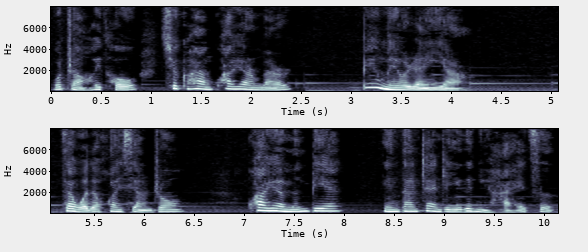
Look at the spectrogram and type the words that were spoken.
我转回头去看跨院门，并没有人影。在我的幻想中，跨院门边应当站着一个女孩子，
